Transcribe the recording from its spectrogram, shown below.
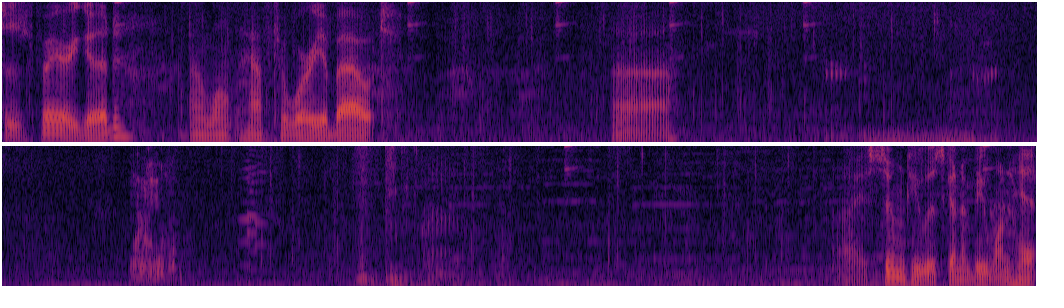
This is very good. I won't have to worry about uh, I assumed he was going to be one hit.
